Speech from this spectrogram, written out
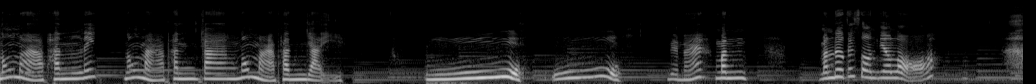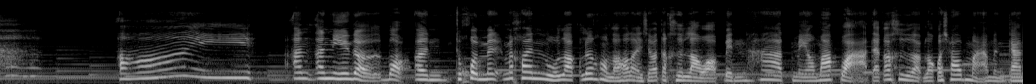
น้องหมาพันธุ์เล็ก น้องหมาพันธุ์กลาง น้องหมาพันธุ์ใหญ่อู้อู้เดี๋ยวนะ มัน มันเลือกได้โซนเดียวเหรออ๋อย อันอันนี้เดี๋ยวบอกอทุกคนไม่ไม่ค่อยรู้หลักเรื่องของเราเท่าไหร่ใช่ปะแต่คือเราอะเป็นทาสแมวมากกว่า แต่ก็คือแบบเราก็ชอบหมาเหมือนกัน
